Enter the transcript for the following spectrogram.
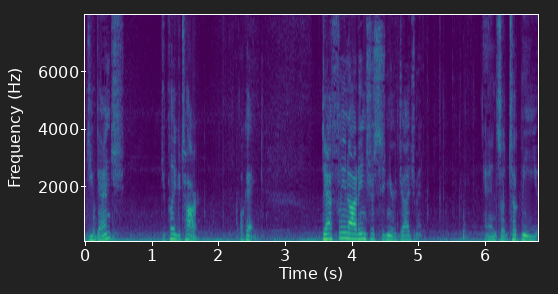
do you bench? Do you play guitar? Okay. Definitely not interested in your judgment. And so it took me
